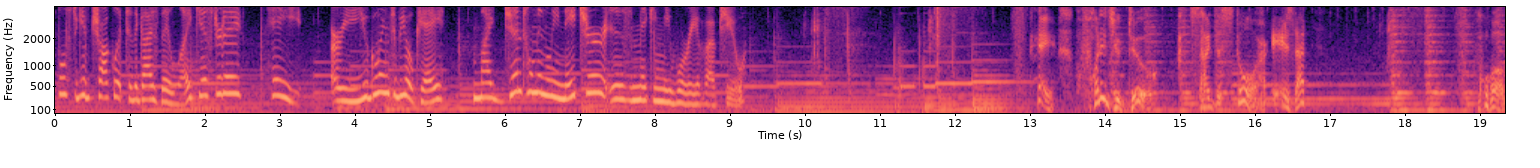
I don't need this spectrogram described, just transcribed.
Supposed to give chocolate to the guys they like yesterday? Hey, are you going to be okay? My gentlemanly nature is making me worry about you. Hey, what did you do? Outside the store? Is that... Whoa.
